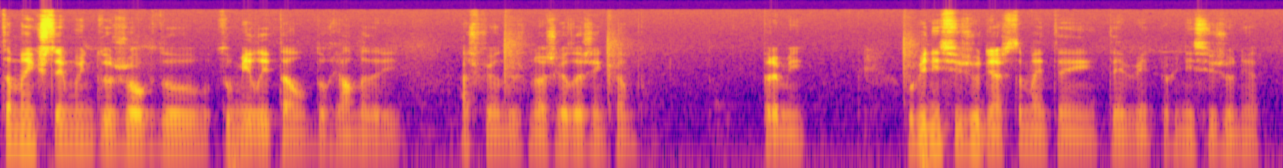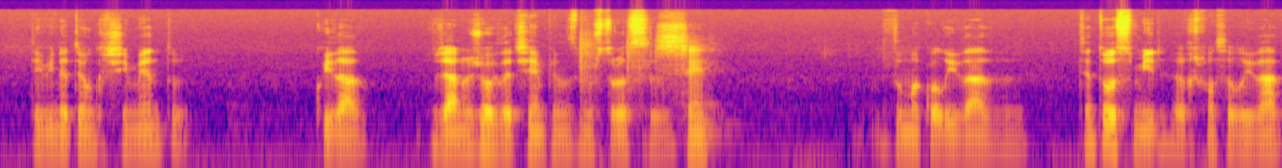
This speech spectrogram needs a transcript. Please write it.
Também gostei muito do jogo do, do Militão, do Real Madrid. Acho que foi um dos melhores jogadores em campo. Para mim. O Vinícius Júnior também tem, tem o Vinícius Júnior tem vindo a ter um crescimento. Cuidado. Já no jogo da Champions mostrou-se Sim. de uma qualidade. Tentou assumir a responsabilidade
